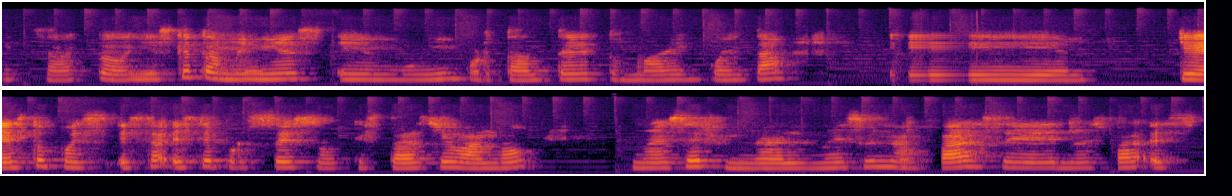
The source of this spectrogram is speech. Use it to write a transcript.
Exacto, y es que también es eh, muy importante tomar en cuenta eh, que esto pues este proceso que estás llevando no es el final, no es una fase, no es, es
